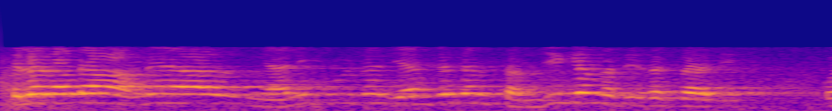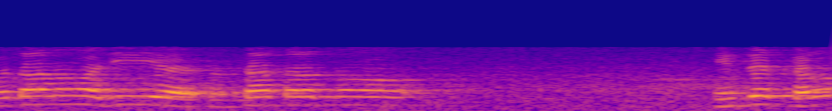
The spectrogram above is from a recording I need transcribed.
એટલે દાદા અમે આ જ્ઞાની પુરુષને જેમ છે તેમ સમજી કેમ નથી શકતા હજી? પોતાનો હજી સંસાર તરફનો ઇન્ટરેસ્ટ ખરો?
